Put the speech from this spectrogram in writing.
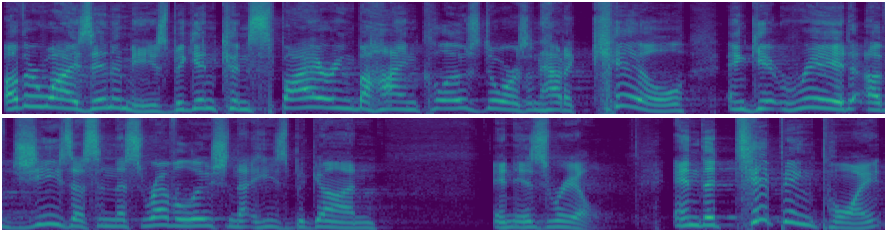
otherwise enemies, begin conspiring behind closed doors on how to kill and get rid of Jesus in this revolution that he's begun in Israel. And the tipping point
